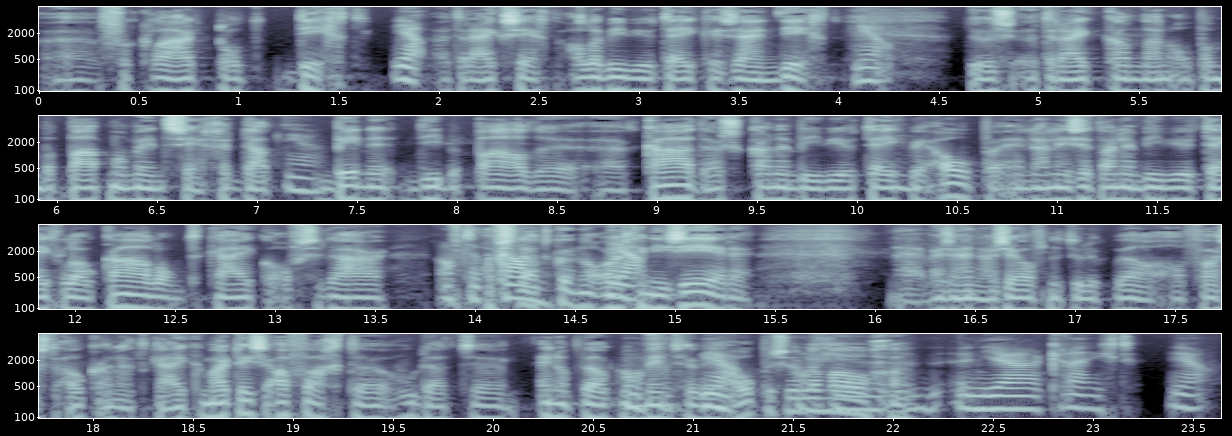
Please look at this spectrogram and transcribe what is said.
eh, verklaard tot dicht. Ja. Het Rijk zegt alle bibliotheken zijn dicht. Ja. Dus het Rijk kan dan op een bepaald moment zeggen dat Ja. binnen die bepaalde kaders kan een bibliotheek weer open. En dan is het aan een bibliotheek lokaal om te kijken of ze daar Of dat of ze dat kunnen Ja. Nou, wij zijn daar zelf natuurlijk wel alvast ook aan het kijken. Maar het is afwachten hoe dat eh, en op welk Of moment het- we weer ja, open zullen mogen. Een, een jaar krijgt. Ja,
